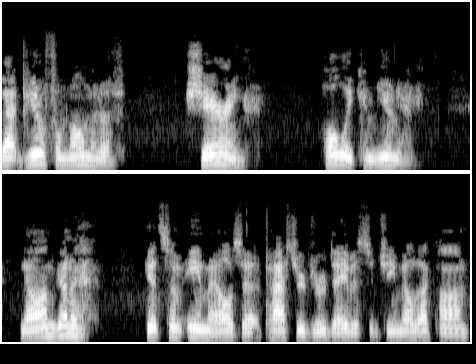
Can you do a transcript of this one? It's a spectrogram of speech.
that beautiful moment of sharing Holy Communion. Now, I'm going to get some emails at pastordrewdavis at gmail.com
